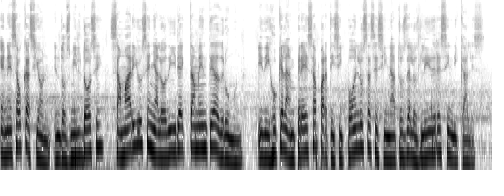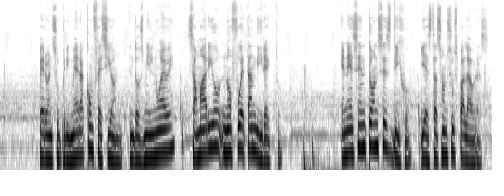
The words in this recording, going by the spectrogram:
En esa ocasión, en 2012, Samario señaló directamente a Drummond y dijo que la empresa participó en los asesinatos de los líderes sindicales. Pero en su primera confesión, en 2009, Samario no fue tan directo. En ese entonces dijo, y estas son sus palabras,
